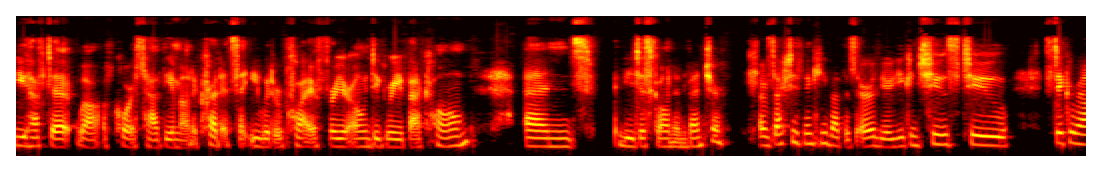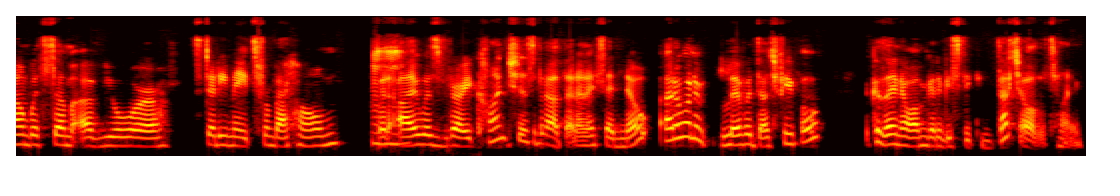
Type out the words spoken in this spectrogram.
You have to, well, of course, have the amount of credits that you would require for your own degree back home, and you just go on an adventure. I was actually thinking about this earlier. You can choose to stick around with some of your study mates from back home, but Mhm. I was very conscious about that, and I said, no, I don't want to live with Dutch people because I know I'm going to be speaking Dutch all the time.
